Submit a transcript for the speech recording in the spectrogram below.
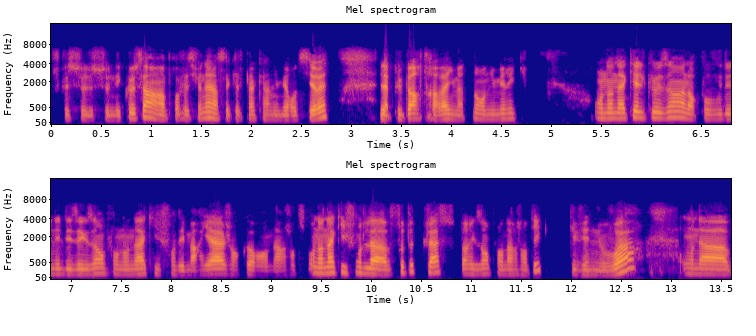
parce que ce, n'est que ça, un professionnel, hein, c'est quelqu'un qui a un numéro de sirette. La plupart travaillent maintenant en numérique. On en a quelques-uns. Alors pour vous donner des exemples, on en a qui font des mariages encore en argentique. On en a qui font de la photo de classe, par exemple en argentique, qui viennent nous voir. On a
